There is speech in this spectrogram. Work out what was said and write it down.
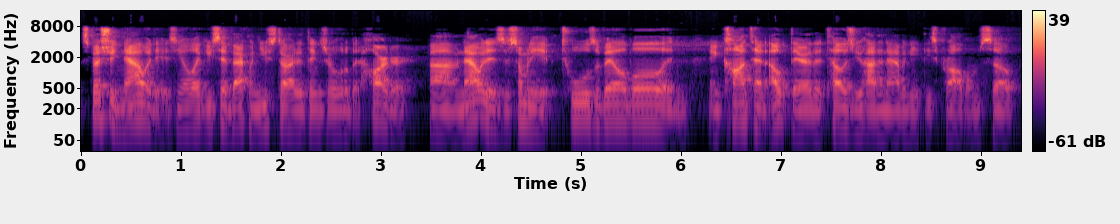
especially nowadays, you know, like you said back when you started, things are a little bit harder. Um, nowadays, there's so many tools available and, and content out there that tells you how to navigate these problems. So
